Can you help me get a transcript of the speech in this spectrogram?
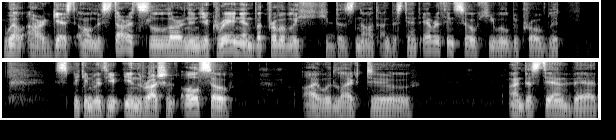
Well, our guest only starts learning Ukrainian, but probably he does not understand everything, so he will be probably speaking with you in Russian. Also, I would like to understand that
